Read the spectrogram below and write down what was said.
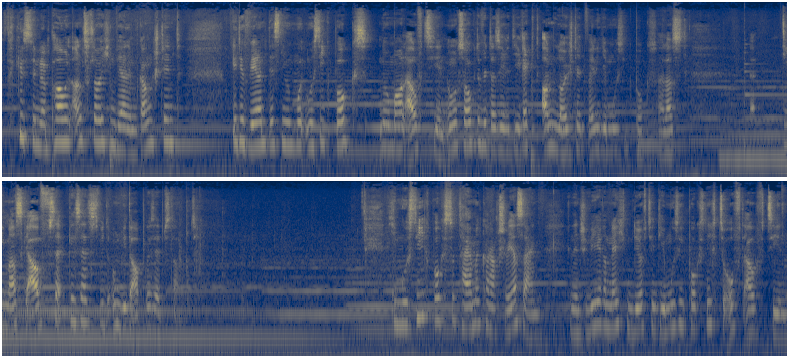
Der Trick ist, ihn ein paar Mal anzuleuchten, während er im Gang steht. Ihr dürft währenddessen die Musikbox normal aufziehen. Nur sorgt dafür, dass ihr direkt anleuchtet, wenn ihr die Musikbox verlasst. Die Maske aufgesetzt und wieder abgesetzt habt. Die Musikbox zu timen kann auch schwer sein. In den schweren Nächten dürft ihr die Musikbox nicht so oft aufziehen.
